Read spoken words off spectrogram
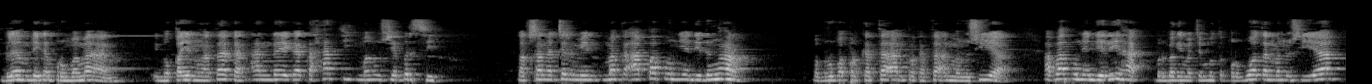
Beliau memberikan perumpamaan. Ibnu Qayyim mengatakan, andai kata hati manusia bersih, laksana cermin, maka apa pun yang didengar berupa perkataan-perkataan manusia, apa pun yang dilihat berbagai macam bentuk perbuatan manusia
